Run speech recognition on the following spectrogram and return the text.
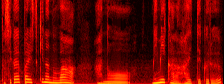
私がやっぱり好きなのはあの耳から入ってくる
